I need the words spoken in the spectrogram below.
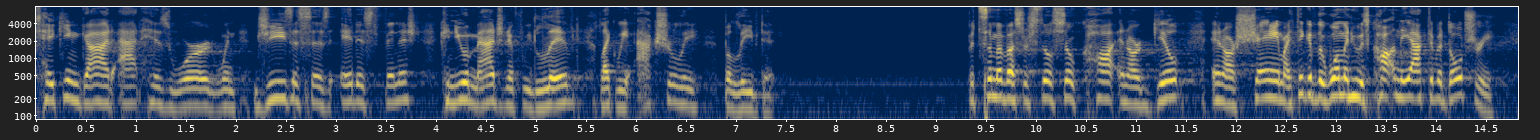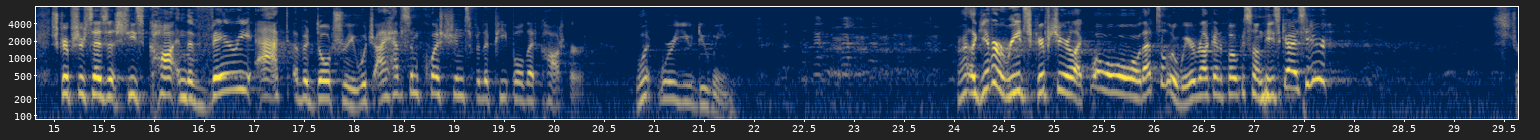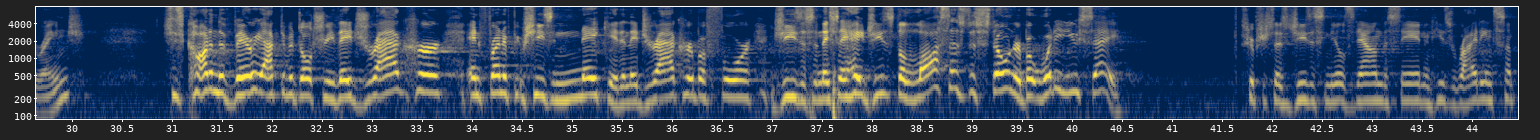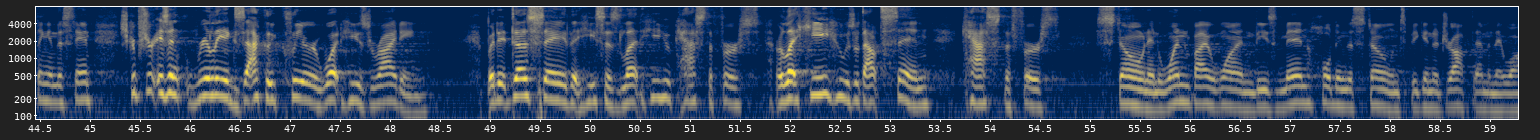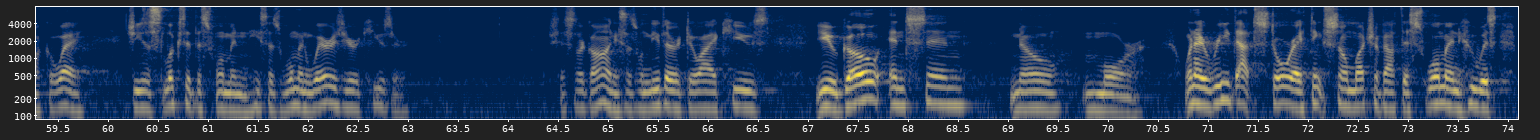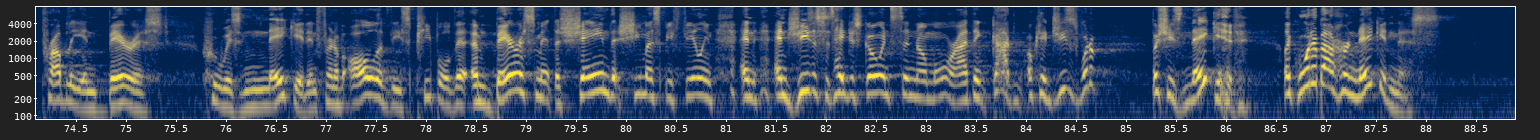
Taking God at His word when Jesus says it is finished, can you imagine if we lived like we actually believed it? But some of us are still so caught in our guilt and our shame. I think of the woman who was caught in the act of adultery. Scripture says that she's caught in the very act of adultery, which I have some questions for the people that caught her. What were you doing? Right? Like, you ever read scripture, you're like, whoa, whoa, whoa, whoa, that's a little weird. We're not going to focus on these guys here? Strange. She's caught in the very act of adultery. They drag her in front of people. She's naked, and they drag her before Jesus. And they say, Hey, Jesus, the law says to stone her, but what do you say? Scripture says Jesus kneels down in the sand and he's writing something in the sand. Scripture isn't really exactly clear what he's writing. But it does say that he says, Let he who casts the first, or let he who is without sin cast the first stone. And one by one, these men holding the stones begin to drop them and they walk away. Jesus looks at this woman and he says, Woman, where is your accuser? She says, They're gone. He says, Well, neither do I accuse you. Go and sin no more. When I read that story, I think so much about this woman who was probably embarrassed, who was naked in front of all of these people, the embarrassment, the shame that she must be feeling. And, and Jesus says, Hey, just go and sin no more. I think, God, okay, Jesus, what? But she's naked. Like, what about her nakedness?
